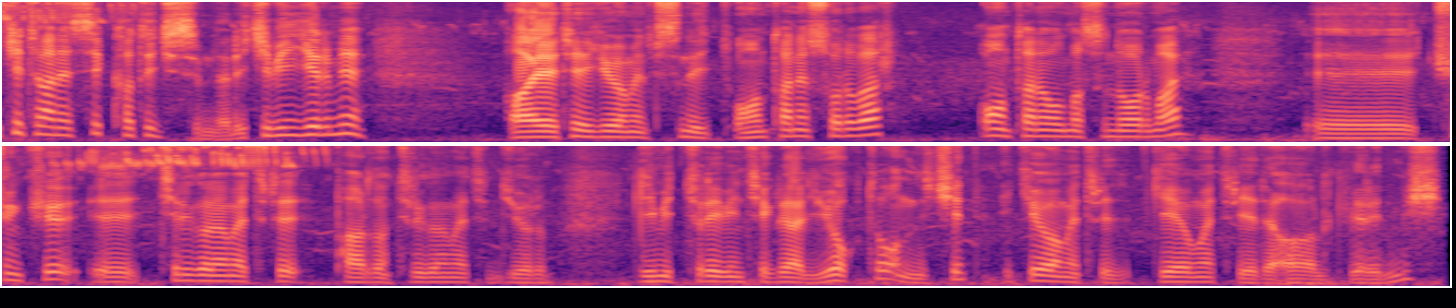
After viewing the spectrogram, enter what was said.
iki tanesi katı cisimler. 2020 AYT geometrisinde 10 tane soru var. 10 tane olması normal. Ee, çünkü e, trigonometri, pardon trigonometri diyorum, limit türev integral yoktu. Onun için geometri, geometriye de ağırlık verilmiş.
